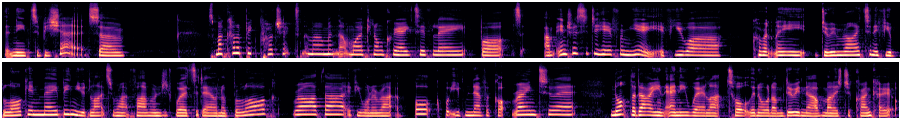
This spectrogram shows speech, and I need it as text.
that need to be shared. So it's my kind of big project at the moment that I'm working on creatively, but I'm interested to hear from you if you are currently doing writing, if you're blogging maybe and you'd like to write 500 words a day on a blog, rather, if you want to write a book but you've never got round to it. Not that I in any way like totally know what I'm doing now. I've managed to crank out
